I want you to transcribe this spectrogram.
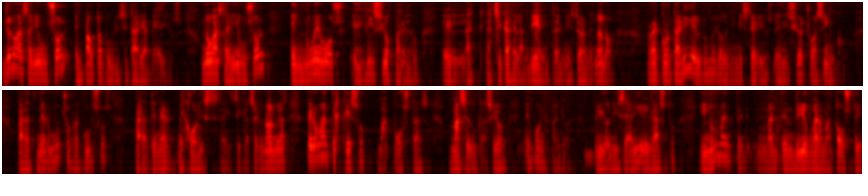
Yo no gastaría un sol en pauta publicitaria medios. No gastaría un sol en nuevos edificios para las chicas del ambiente, del Ministerio del Ambiente. No, no recortaría el número de ministerios de 18 a 5 para tener muchos recursos, para tener mejores estadísticas económicas, pero antes que eso, más postas, más educación, en buen español. Priorizaría el gasto y no mantendría un armatoste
